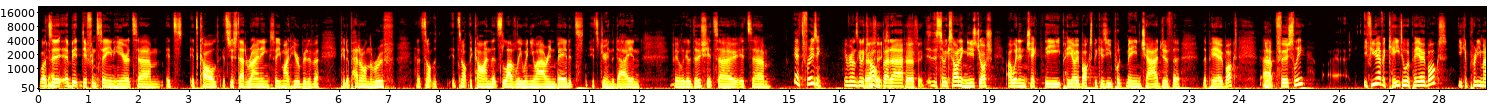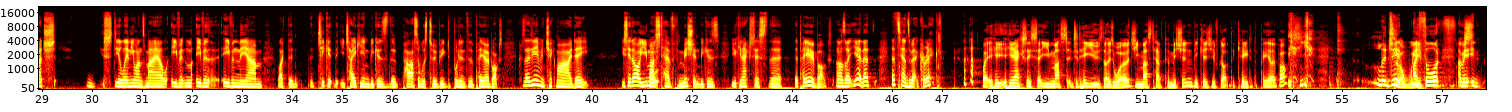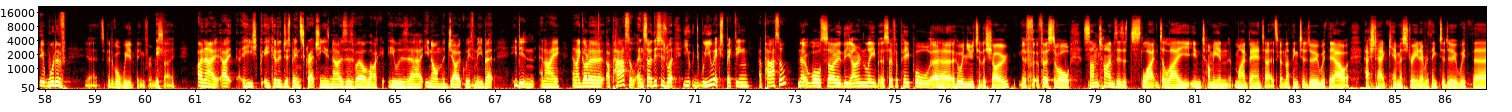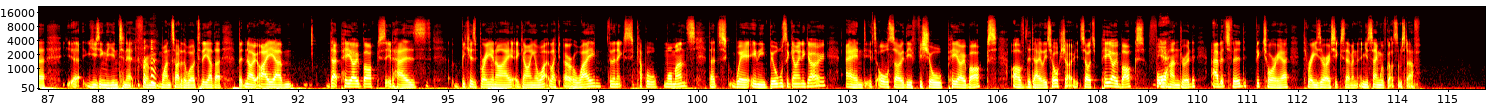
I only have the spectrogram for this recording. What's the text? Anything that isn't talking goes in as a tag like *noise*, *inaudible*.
Well, it's a, a bit different scene here. It's um, it's it's cold. It's just started raining, so you might hear a bit of a pitter patter on the roof, and it's not the it's not the kind that's lovely when you are in bed. It's it's during the day, and people are gonna do shit. So it's um, yeah, it's freezing. Everyone's got a cold, but uh, Perfect. There's some exciting news, Josh. I went and checked the PO box because you put me in charge of the the PO box. Uh, Yep. Firstly, if you have a key to a PO box, you could pretty much steal anyone's mail, even even even the um like the the ticket that you take in because the parcel was too big to put into the PO box because they didn't even check my ID. He said, "Oh, you Well- must have permission because you can access the the PO box." And I was like, "Yeah, that that sounds about correct." *laughs* Wait, he he actually said you must. Did he use those words? You must have permission because you've got the key to the PO box. *laughs* legit. Sort of a I weird- thought. I mean, it, it would have. Yeah, it's a bit of a weird thing for him to say. *laughs* I know. I, he he could have just been scratching his nose as well, like he was uh, in on the joke with me, but he didn't. And I and I got a, a parcel. And so this is what you were you expecting a parcel? No, well, so the only so for people uh, who are new to the show, f- first of all, sometimes there's a slight delay in Tommy and my banter. It's got nothing to do with our hashtag chemistry and everything to do with uh, using the internet from *laughs* one side of the world to the other. But no, I um, that PO box it has because Bree and I are going away, like are away for the next couple more months. That's where any bills are going to go, and it's also the official PO box of the Daily Talk Show. So it's PO Box four hundred, Abbotsford, Victoria three zero six seven. And you're saying we've got some stuff.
